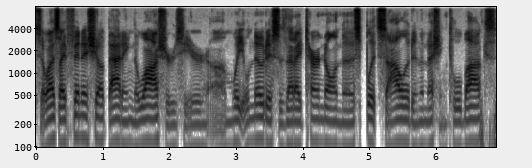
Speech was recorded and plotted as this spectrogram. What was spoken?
So as I finish up adding the washers here, um, what you'll notice is that I turned on the split solid in the meshing toolbox,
